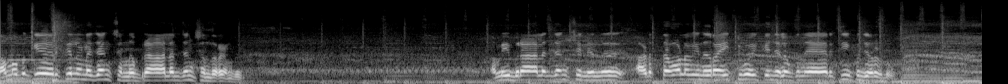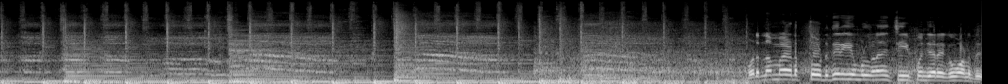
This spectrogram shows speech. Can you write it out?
നമ്മിപ്പോ കയറി ചെല്ലണ്ട ജംഗ്ഷൻ ബ്രാലം ജംഗ്ഷൻ പറയുന്നത്. നമ്മ ഈ ബ്രാലൻ ജംഗ്ഷനിൽ നിന്ന് അടുത്ത വളവിൽ നിന്ന് റൈറ്റ് പോയി കഴിഞ്ഞാൽ നമുക്ക് നേരെ ചീപ്പും ചെറുക്കും ഇവിടെ നമ്മ ഇടത്തോട്ട് തിരിയുമ്പോഴാണ് ചീപ്പും ചെറുക്ക് പോണത്.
